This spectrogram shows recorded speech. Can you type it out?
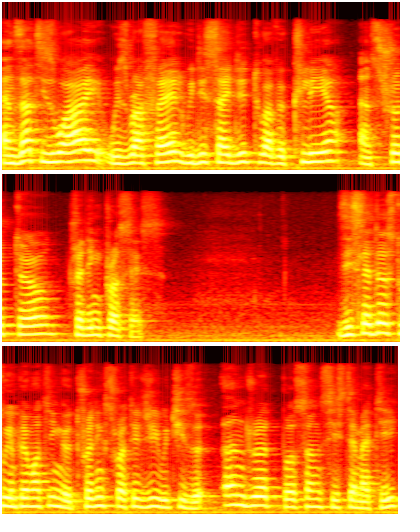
And that is why, with Raphael, we decided to have a clear and structured trading process. This led us to implementing a trading strategy which is 100% systematic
